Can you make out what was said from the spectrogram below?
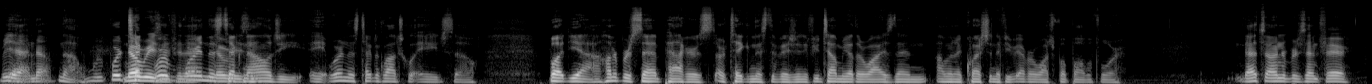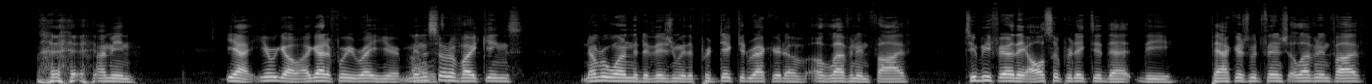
even? yeah, no. no. We're, we're No tech- reason we're, for We're in this no reason. technology. a- We're in this technological age, so. But yeah, 100% Packers are taking this division. If you tell me otherwise, then I'm going to question if you've ever watched football before. That's 100% fair. I mean, yeah, here we go. I got it for you right here. Oh, Minnesota. Vikings, number one in the division with a predicted record of 11 and 5. To be fair, they also predicted that the Packers would finish 11 and 5.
